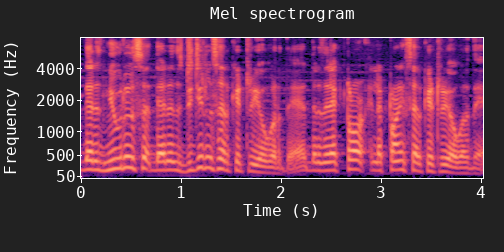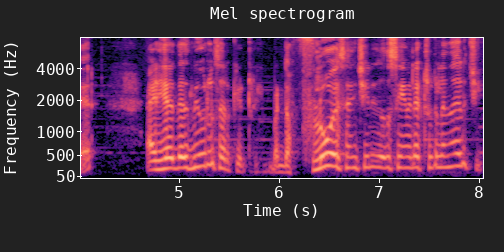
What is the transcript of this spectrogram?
there is neural, there is digital circuitry over there. There is electro, electronic circuitry over there and here there is neural circuitry but the flow essentially is the same electrical energy.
